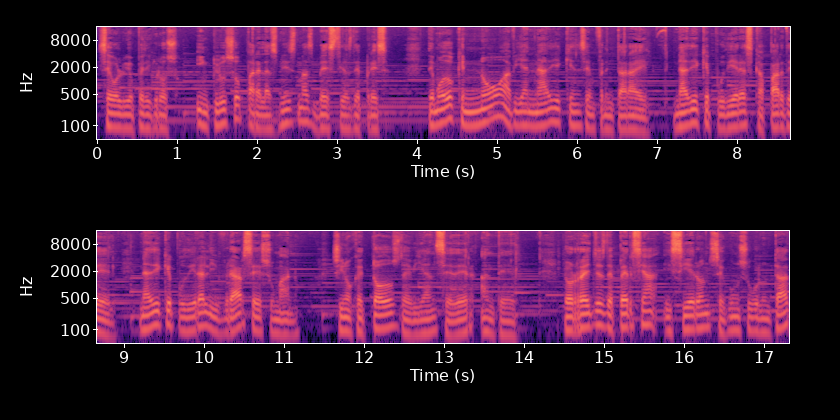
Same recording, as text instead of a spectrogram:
se volvió peligroso, incluso para las mismas bestias de presa, de modo que no había nadie quien se enfrentara a él nadie que pudiera escapar de él, nadie que pudiera librarse de su mano, sino que todos debían ceder ante él. Los reyes de Persia hicieron según su voluntad,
